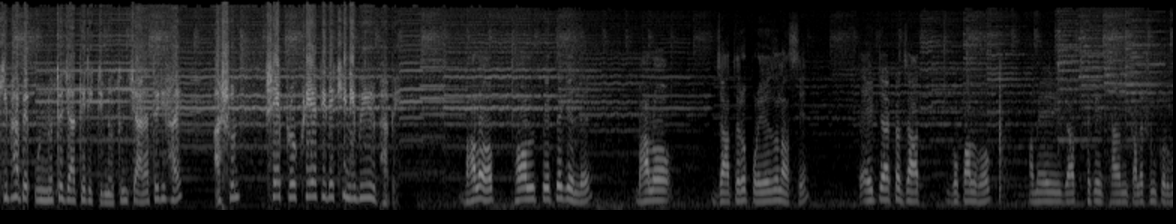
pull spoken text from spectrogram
কীভাবে উন্নত জাতের একটি নতুন চারা তৈরি হয় আসুন, সেই প্রক্রিয়াটি দেখি নিবিড়ভাবে। ভালো ফল পেতে গেলে ভালো জাতেরও প্রয়োজন আছে। এইটা একটা জাত, গোপালভোগ। আমি এই গাছ থেকে ছায়ন কালেকশন করব।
